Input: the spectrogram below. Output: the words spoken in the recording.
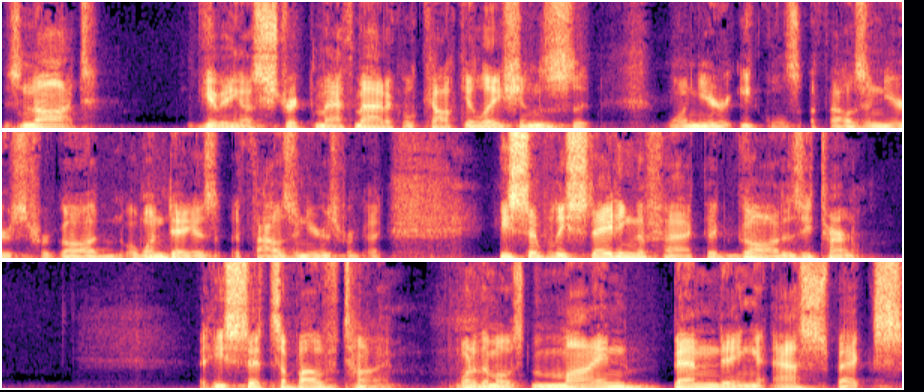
is not giving us strict mathematical calculations that one year equals a thousand years for God, one day is a thousand years for God. He's simply stating the fact that God is eternal, that he sits above time. One of the most mind bending aspects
